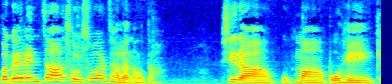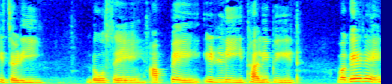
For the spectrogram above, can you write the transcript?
वगैरेंचा सुळसुळाट झाला नव्हता. शिरा उपमा पोहे खिचडी डोसे आप्पे इडली थालीपीठ वगैरे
